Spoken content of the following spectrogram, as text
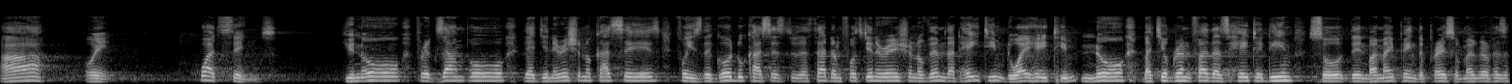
Ah, wait. What things? You know, for example, the generational curses, for is the God who curses to the third and fourth generation of them that hate him. Do I hate him? No, but your grandfathers hated him. So then am I paying the price of my grandfather?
